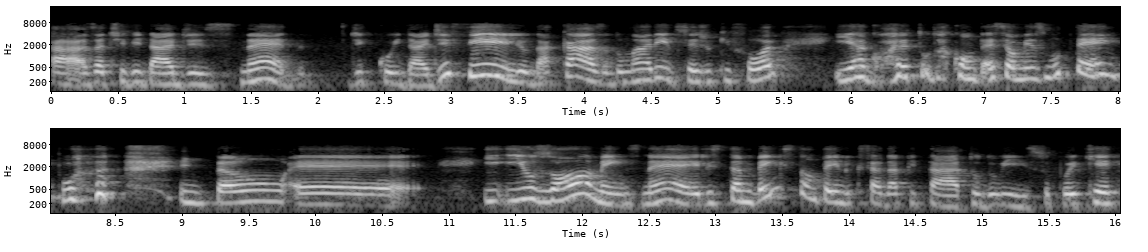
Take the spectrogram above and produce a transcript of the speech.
as atividades, né, de cuidar de filho, da casa, do marido, seja o que for, e agora tudo acontece ao mesmo tempo. então, é, e, e, os homens, né, eles também estão tendo que se adaptar a tudo isso, porque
